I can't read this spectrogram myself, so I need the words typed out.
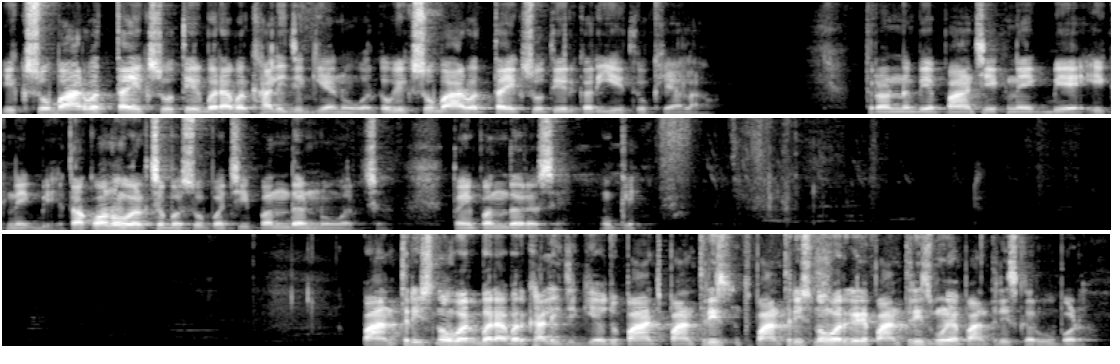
એકસો બાર વત્તા એકસો તેર બરાબર ખાલી જગ્યાનો વર્ગ. હવે એકસો બાર વત્તા એકસો તેર કરીએ તો ખ્યાલ આવે. ત્રણ ને બે, પાંચ, એકને એક, બે, એકને એક, બે. તો આ કોનો વર્ગ છે? બસો પછી પંદરનો વર્ગ છે. તો અહીં પંદર હશે. ઓકે? પાંત્રીસનો વર્ગ બરાબર ખાલી જગ્યા. હજુ પાંચ, પાંત્રીસ, પાંત્રીસનો વર્ગ એટલે પાંત્રીસ ગુણ્યા પાંત્રીસ કરવું પડે.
